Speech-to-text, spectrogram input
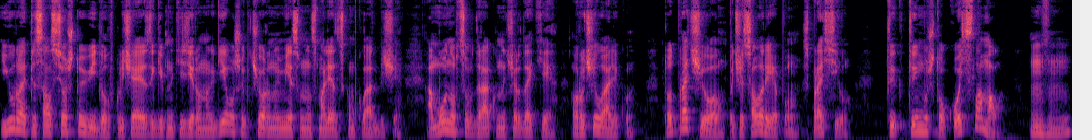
Юра описал все, что видел, включая загипнотизированных девушек, черную мессу на Смоленском кладбище, ОМОНовцев, драку на чердаке – вручил Алику. Тот прочел, почесал репу, спросил. «Ты, ты ему что, кость сломал?» «Угу».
